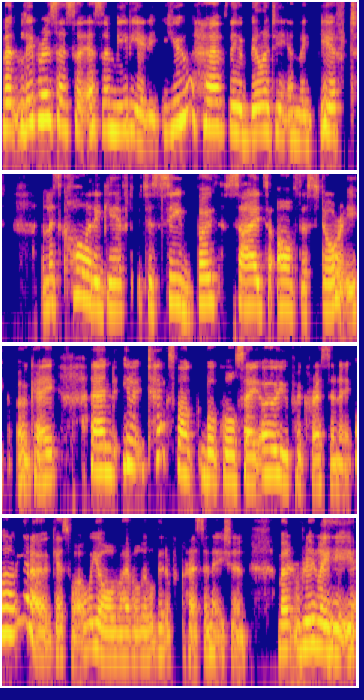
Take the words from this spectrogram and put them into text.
But Libras, as a, as a mediator, you have the ability and the gift and let's call it a gift to see both sides of the story okay? And you know textbook book will say oh you procrastinate. Well you know guess what? We all have a little bit of procrastination. But really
